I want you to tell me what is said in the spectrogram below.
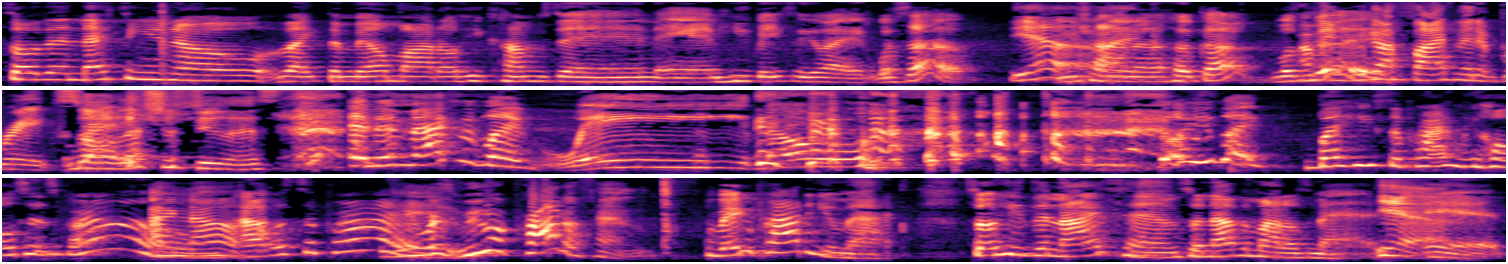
So then next thing you know, like the male model, he comes in and he basically like, "What's up? Yeah. you trying like- to hook up? What's I good?" mean, we got five minute break, so Right. let's just do this. and then Max is like, "Wait, no." so he's like, but he surprisingly holds his ground. I know. I was surprised. We were, we were proud of him. very proud of you, Max. So he denies him. So now the model's mad. Yeah. And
